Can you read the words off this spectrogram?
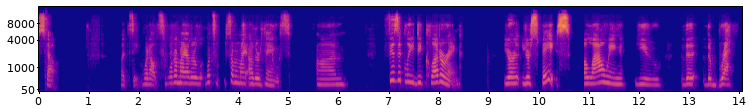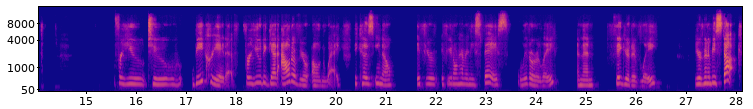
So let's see what else? What are my other what's some of my other things? Um physically decluttering your your space allowing you the the breath for you to be creative for you to get out of your own way. Because you know if you're if you don't have any space literally and then figuratively you're going to be stuck.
